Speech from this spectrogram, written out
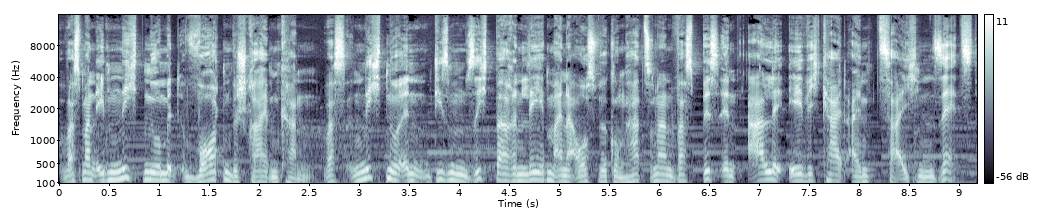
was man eben nicht nur mit Worten beschreiben kann, was nicht nur in diesem sichtbaren Leben eine Auswirkung hat, sondern was bis in alle Ewigkeit ein Zeichen setzt.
